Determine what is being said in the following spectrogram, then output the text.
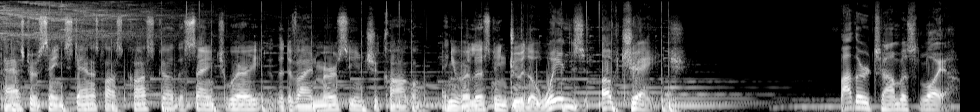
pastor of St. Stanislaus Kostka, the Sanctuary of the Divine Mercy in Chicago, and you are listening to The Winds of Change. Father Thomas Loya,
